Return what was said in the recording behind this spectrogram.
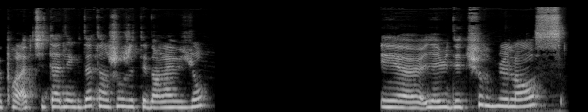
Euh, pour la petite anecdote, un jour j'étais dans l'avion et il y a eu des turbulences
